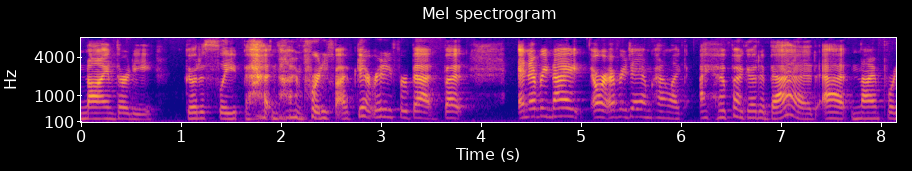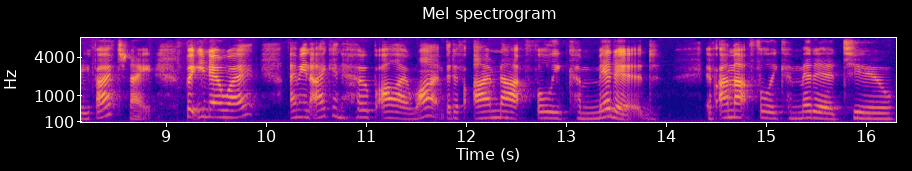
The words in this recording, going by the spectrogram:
9:30 go to sleep at 9:45 get ready for bed. But and every night or every day i'm kind of like i hope i go to bed at 9:45 tonight. But you know what? I mean i can hope all i want but if i'm not fully committed if i'm not fully committed to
